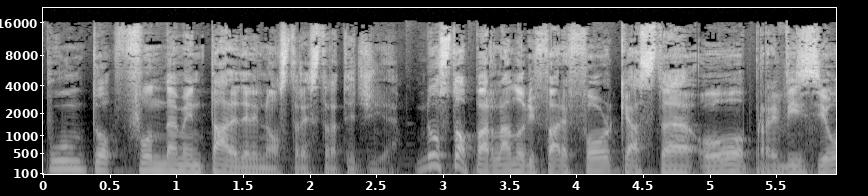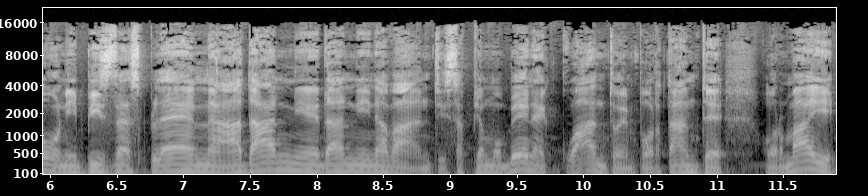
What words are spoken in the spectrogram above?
punto fondamentale delle nostre strategie. Non sto parlando di fare forecast o previsioni, business plan ad anni ed anni in avanti. Sappiamo bene quanto è importante ormai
